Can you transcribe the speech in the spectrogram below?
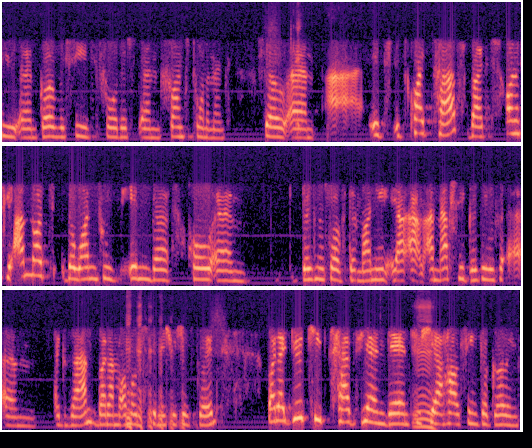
to um, go overseas for this um, France tournament. So um, uh, it's it's quite tough, but honestly, I'm not the one who's in the whole um, business of the money. I, I'm actually busy with um, exams, but I'm almost finished, which is good. But I do keep tabs here and there to mm. hear how things are going.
